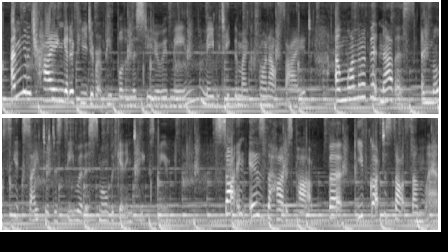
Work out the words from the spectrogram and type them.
I'm gonna try and get a few different people in the studio with me, maybe take the microphone outside. And while I'm a bit nervous, I'm mostly excited to see where this small beginning takes me. Starting is the hardest part, but you've got to start somewhere.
